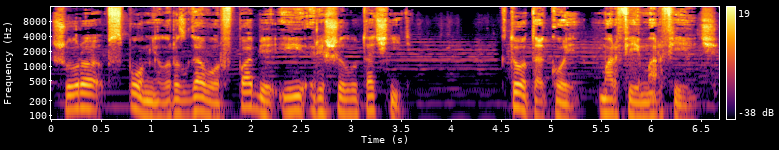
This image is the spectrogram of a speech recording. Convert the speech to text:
Шура вспомнил разговор в пабе и решил уточнить. Кто такой Морфей Морфеевич?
